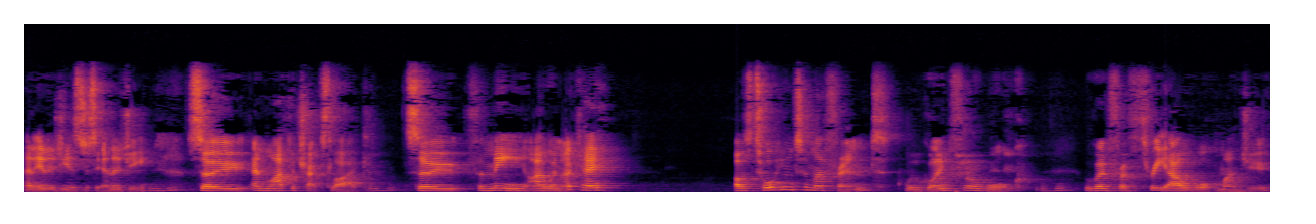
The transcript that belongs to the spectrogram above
and energy is just energy. So and like attracts like. So for me, I went okay. I was talking to my friend. We were going for a walk. We were going for a three hour walk, mind you.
